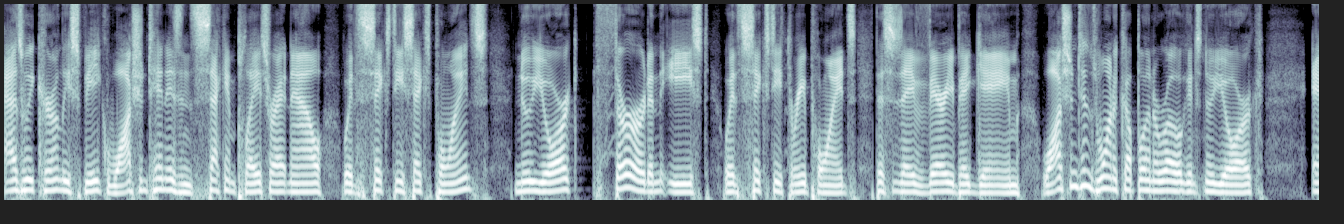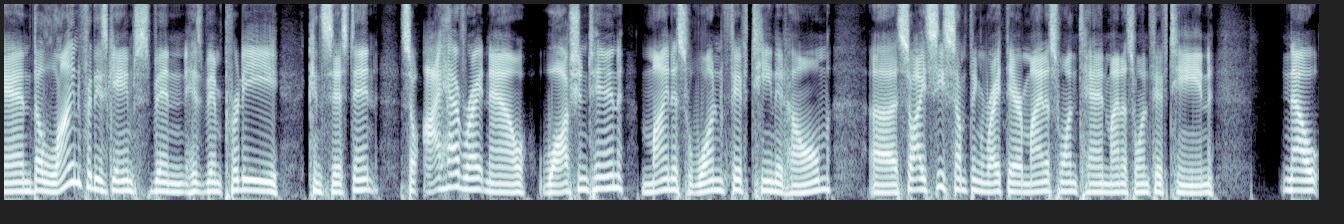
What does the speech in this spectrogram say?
As we currently speak, Washington is in second place right now with 66 points. New York, third in the East with 63 points. This is a very big game. Washington's won a couple in a row against New York. And the line for these games has been has been pretty consistent. So I have right now Washington minus 115 at home. Uh, so I see something right there minus 110, minus 115. Now,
